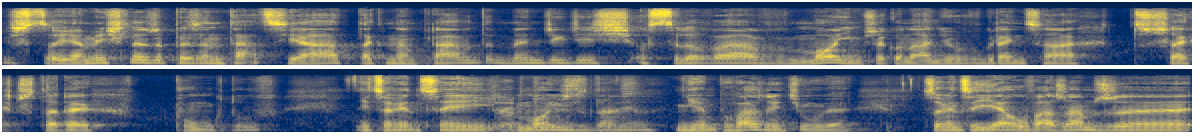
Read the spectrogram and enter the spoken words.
Wiesz co, ja myślę, że prezentacja tak naprawdę będzie gdzieś oscylowała w moim przekonaniu w granicach 3-4 punktów. I co więcej, Żartujesz moim zdaniem, nie, poważnie ci mówię, co więcej, ja uważam, że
